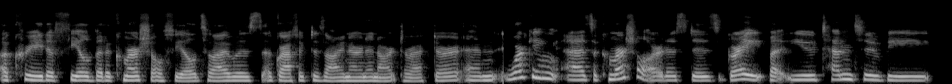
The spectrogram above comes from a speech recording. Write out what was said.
a creative field, but a commercial field. So I was a graphic designer and an art director. And working as a commercial artist is great, but you tend to be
